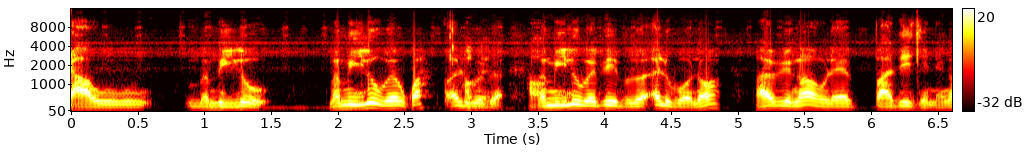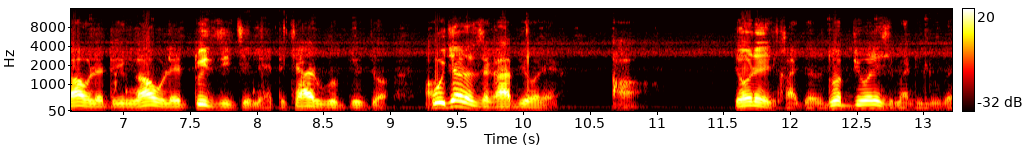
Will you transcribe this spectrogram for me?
ဓာကိုမမီလို့မမီလို့ပဲကွာအဲ့လိုပဲပြောမမီလို့ပဲဖြစ်ပြီးတော့အဲ့လိုပေါ့နော်။ဘာဖြစ်ငါ့ကိုလည်းပါသိချင်တယ်ငါ့ကိုလည်းငါ့ကိုလည်းတွေ့စီချင်တယ်တခြားလူကိုပြောပြောကိုကြတော့စကားပြောတယ်ဟုတ် ပြောတဲ့ခါကျတော့သူကပြောတဲ့အချိန်မှာဒီလိုပဲ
